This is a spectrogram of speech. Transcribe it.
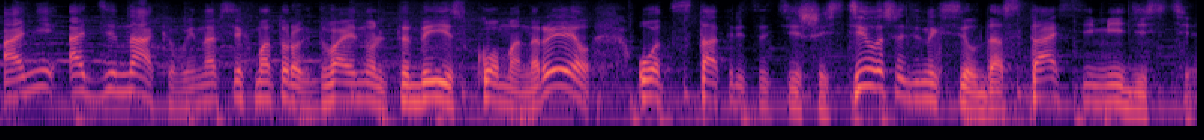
Они одинаковые на всех моторах 2.0 TDI с Common Rail от 136 лошадиных сил до 170.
